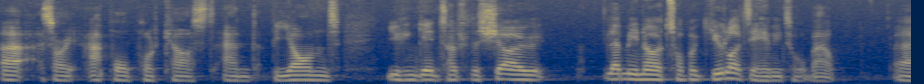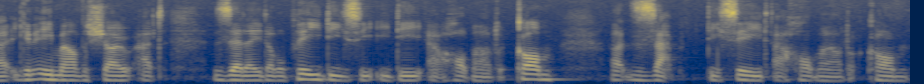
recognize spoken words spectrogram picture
uh, sorry, Apple Podcasts, and beyond. You can get in touch with the show. Let me know a topic you'd like to hear me talk about. Uh, you can email the show at zappdced at hotmail.com. That's zappdced at hotmail.com.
